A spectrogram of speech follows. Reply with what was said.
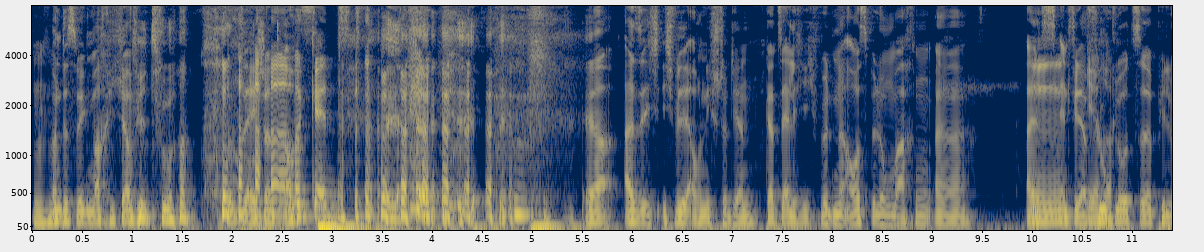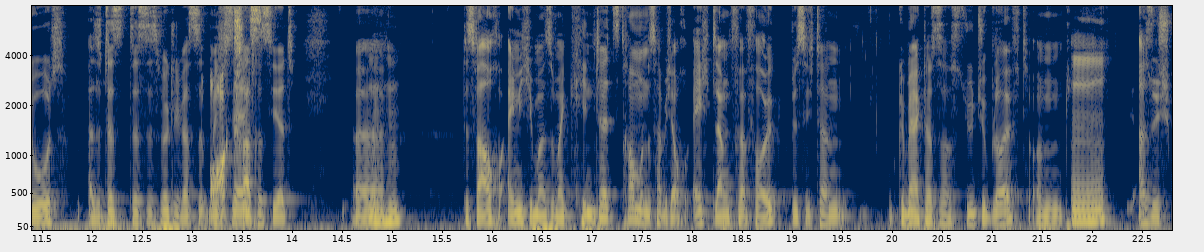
Mhm. Und deswegen mache ich Abitur. Sonst ich schon draußen. Man kennt's. ja, also ich, ich will auch nicht studieren. Ganz ehrlich, ich würde eine Ausbildung machen äh, als mhm, entweder. Fluglotse, Pilot. Also das, das ist wirklich was, was mich oh, sehr interessiert. Äh, mhm. Das war auch eigentlich immer so mein Kindheitstraum und das habe ich auch echt lang verfolgt, bis ich dann gemerkt habe, dass das auf YouTube läuft. Und mhm also ich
